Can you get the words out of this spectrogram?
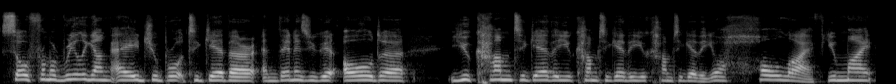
so from a really young age you're brought together and then as you get older you come together you come together you come together your whole life you might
